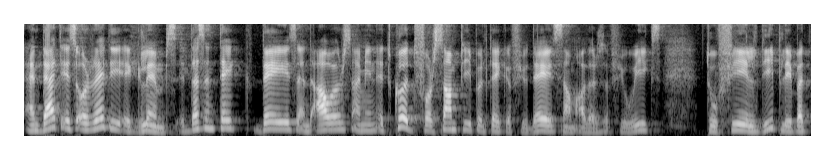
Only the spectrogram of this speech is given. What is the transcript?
And that is already a glimpse. It doesn't take days and hours. I mean, it could for some people take a few days, some others a few weeks to feel deeply, but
